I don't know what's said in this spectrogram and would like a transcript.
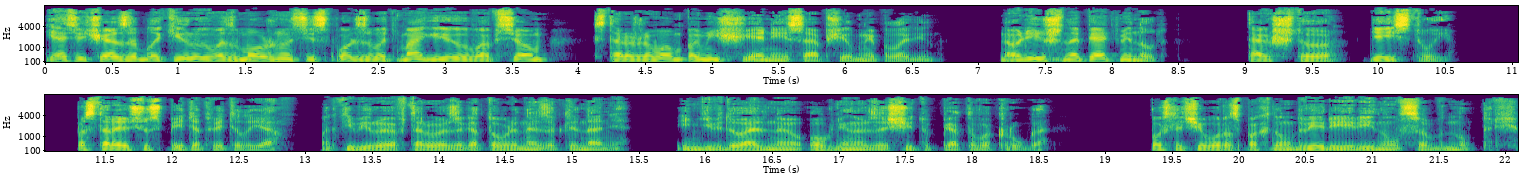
я сейчас заблокирую возможность использовать магию во всем сторожевом помещении, сообщил мне паладин. Но лишь на пять минут. Так что действуй. «Постараюсь успеть», — ответил я, активируя второе заготовленное заклинание — индивидуальную огненную защиту пятого круга, после чего распахнул дверь и ринулся внутрь.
